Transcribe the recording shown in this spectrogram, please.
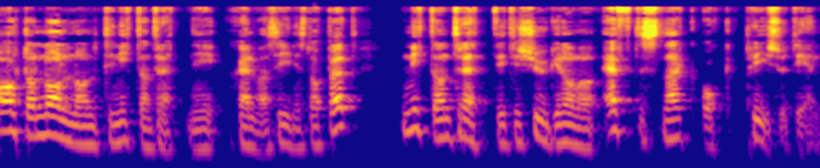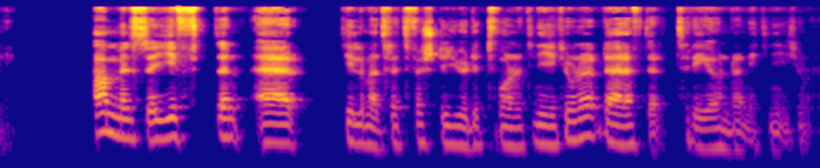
18.00 till 19.30 själva sidningsloppet. 19.30 till 20.00 eftersnack och prisutdelning. Anmälningsavgiften är till och med 31 juli 299 kronor, därefter 399 kronor.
